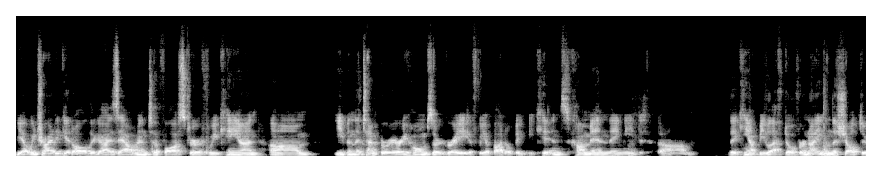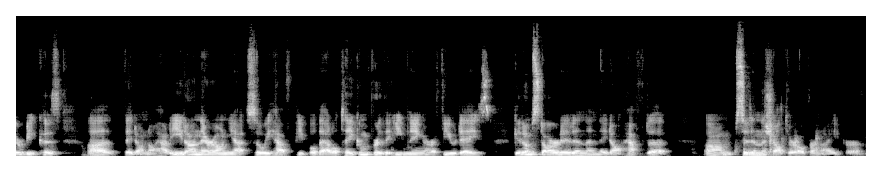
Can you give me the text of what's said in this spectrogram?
yeah, we try to get all the guys out into foster if we can. Um, even the temporary homes are great. If we have bottle baby kittens come in, they need um, they can't be left overnight in the shelter because uh, they don't know how to eat on their own yet. So we have people that'll take them for the evening or a few days, get them started, and then they don't have to um, sit in the shelter overnight or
